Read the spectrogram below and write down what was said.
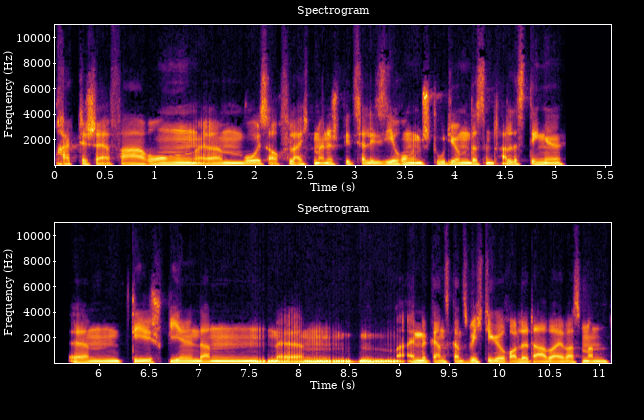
praktische Erfahrungen, ähm, wo ist auch vielleicht meine Spezialisierung im Studium. Das sind alles Dinge, ähm, die spielen dann ähm, eine ganz, ganz wichtige Rolle dabei, was man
